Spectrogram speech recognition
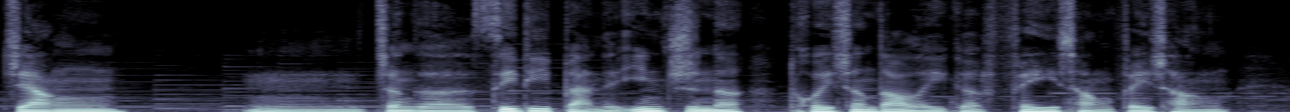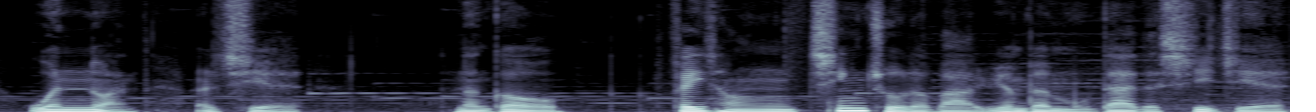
将嗯整个 CD 版的音质呢推升到了一个非常非常温暖，而且能够非常清楚的把原本母带的细节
